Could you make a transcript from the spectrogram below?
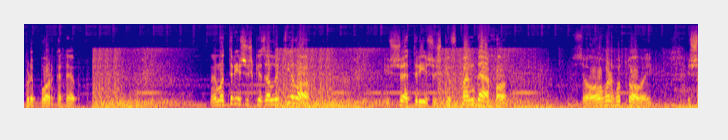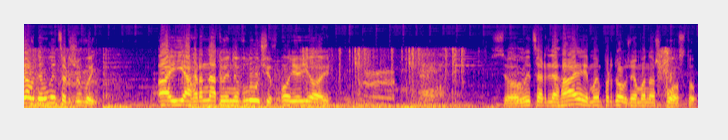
приборкати. Ну, Йому трішечки залетіло. І ще трішечки в пендехо. Все, огр готовий. І ще один лицар живий. Ай, я гранатою не влучив. Ой-ой-ой. Все, лицар лягає, і ми продовжуємо наш поступ.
